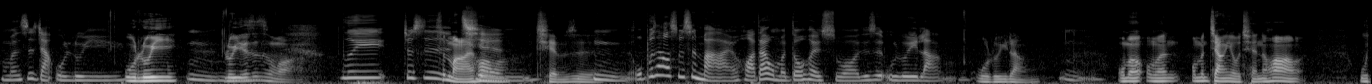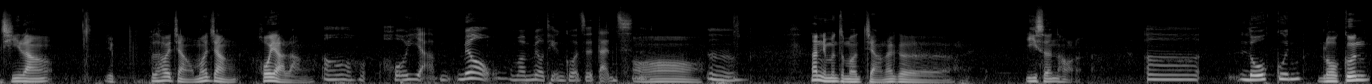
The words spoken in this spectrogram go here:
我们是讲乌镭，乌镭，嗯，镭是什么？镭就是是马来话吗？钱是，嗯，我不知道是不是马来话，但我们都会说就是乌镭郎，乌镭郎，嗯，我们我们我们讲有钱的话，五吉郎也不太会讲，我们会讲侯亚郎。哦，侯亚没有，我们没有听过这个单词。哦，嗯，那你们怎么讲那个医生好了？呃，罗根，罗根，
